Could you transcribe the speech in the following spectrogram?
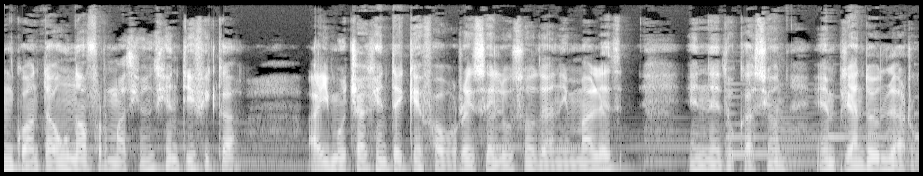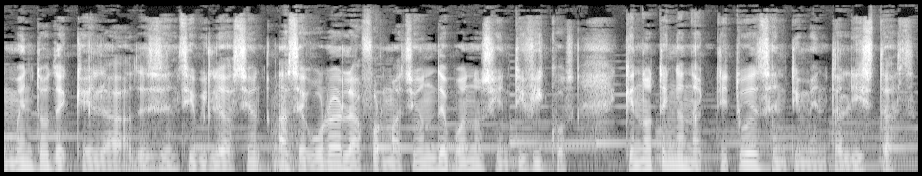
En cuanto a una formación científica, hay mucha gente que favorece el uso de animales en educación, empleando el argumento de que la desensibilización asegura la formación de buenos científicos que no tengan actitudes sentimentalistas.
